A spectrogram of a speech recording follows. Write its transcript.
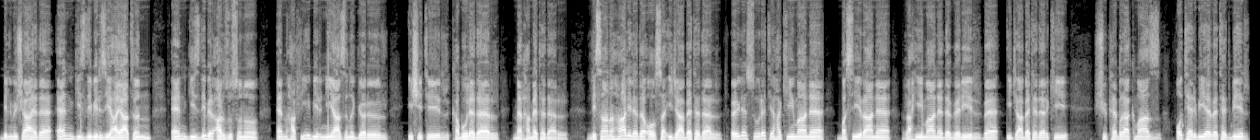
bil müşahede en gizli bir zihayatın, en gizli bir arzusunu, en hafi bir niyazını görür, işitir, kabul eder, merhamet eder lisanı hal ile de olsa icabet eder. Öyle sureti hakimane, basirane, rahimane de verir ve icabet eder ki, şüphe bırakmaz o terbiye ve tedbir,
